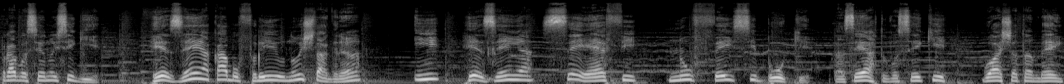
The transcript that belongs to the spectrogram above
para você nos seguir. Resenha Cabo Frio no Instagram e Resenha CF no Facebook, tá certo? Você que gosta também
